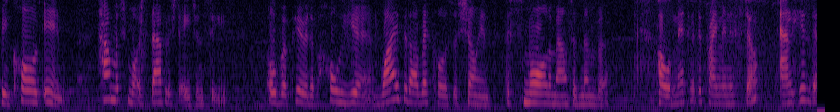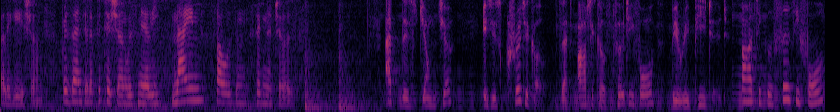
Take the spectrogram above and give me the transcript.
being called in, how much more established agencies over a period of a whole year? Why is it our records are showing the small amount of number? POWA met with the Prime Minister and his delegation, presented a petition with nearly 9,000 signatures. At this juncture, it is critical that Article 34 be repeated. Article 34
